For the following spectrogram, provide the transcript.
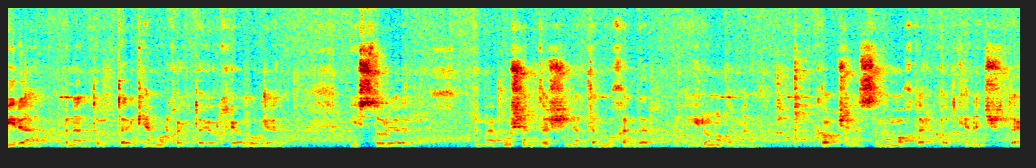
Bire, Հիմա ուշեն տշինը տմուխեն դեր իրոնողի մեն կոչենս նա մոխտեր կոտքեն ինչ դե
